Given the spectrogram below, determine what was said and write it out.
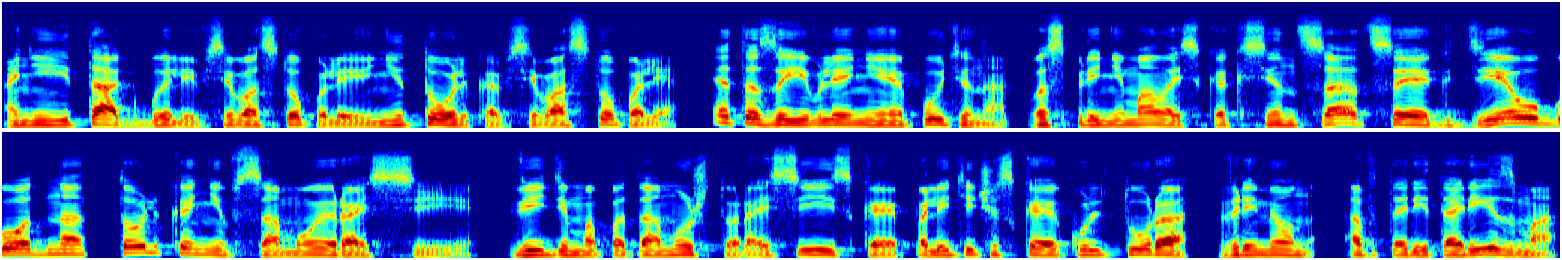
они и так были в Севастополе и не только в Севастополе. Это заявление Путина воспринималось как сенсация где угодно, только не в самой России. Видимо, потому что российская политическая культура времен авторитаризма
